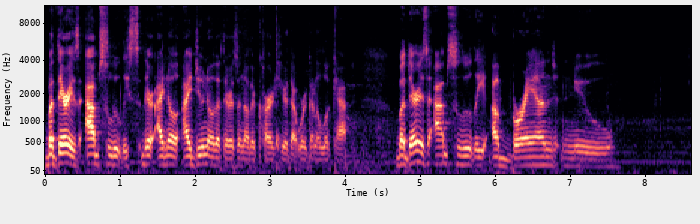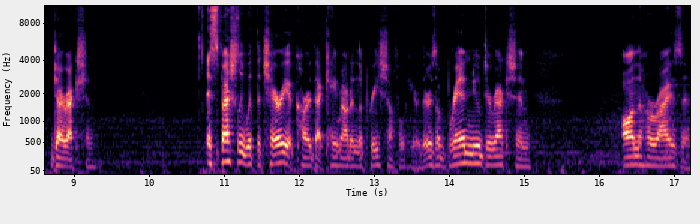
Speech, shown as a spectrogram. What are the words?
But there is absolutely there i know i do know that there is another card here that we're going to look at. But there is absolutely a brand new direction. Especially with the chariot card that came out in the pre-shuffle here. There's a brand new direction on the horizon.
